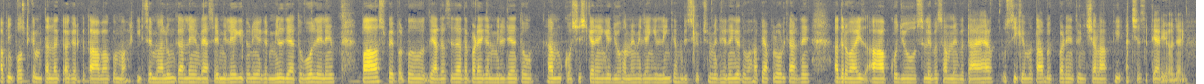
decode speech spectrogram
اپنی پوسٹ کے متعلق اگر کتاب آپ کو مارکیٹ سے معلوم کر لیں، ویسے ملے گی تو نہیں، اگر مل جائے تو وہ لے لیں۔ پاسٹ پیپر کو زیادہ سے زیادہ پڑھے اگر مل جائیں تو ہم کوشش کریں گے، جو ہمیں ملیں گے لنک ہم ڈسکرپشن میں دے دیں گے تو وہاں پہ اپلوڈ کر دیں۔ ادروائز آپ کو جو سلیبس ہم نے بتایا ہے، اسی کے مطابق پڑھیں تو انشاءاللہ آپ کی اچھے سے تیاری ہو جائے گی۔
